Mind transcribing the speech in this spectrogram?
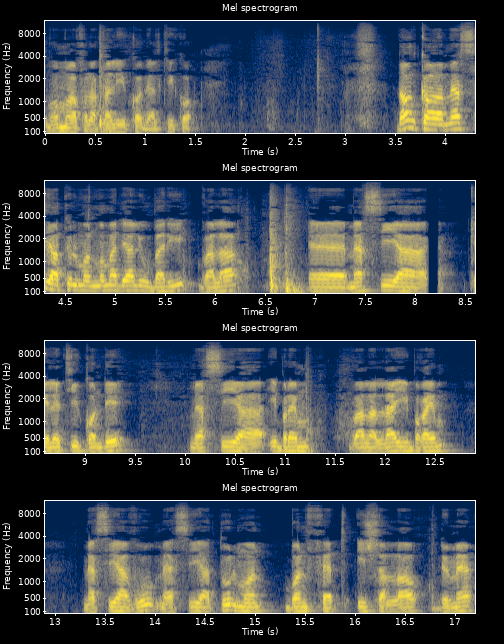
mama fala kali ko be ko donc euh, merci à tout le monde Mamadi Ali Oubari voilà euh, merci à Keleti Kondé merci à Ibrahim voilà là Ibrahim merci à vous merci à tout le monde bonne fête Inch'Allah demain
